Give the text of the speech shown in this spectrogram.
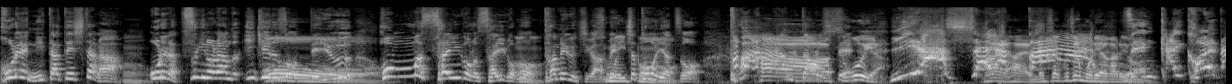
これ煮立てしたら、俺ら次のラウンドいけるぞっていうほんま最後の最後うん。のタメ口がめっちゃ遠いやつを、パーン倒して、いやよっしゃはいやったはいめちゃくちゃ盛り上がるよ。前回超えた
